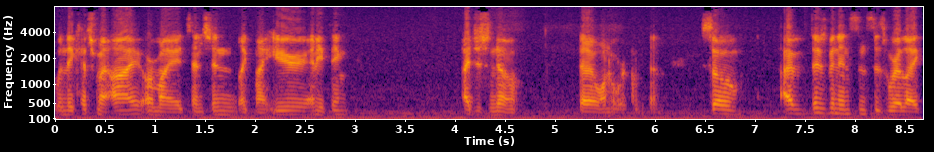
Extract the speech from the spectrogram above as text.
when they catch my eye or my attention, like my ear, anything, I just know that I want to work with them. So I've there's been instances where like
